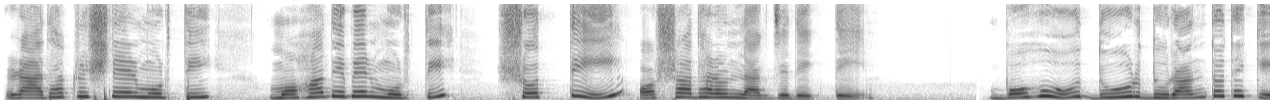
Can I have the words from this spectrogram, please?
রাধাকৃষ্ণের মূর্তি, মহাদেবের মূর্তি, সত্যিই অসাধারণ লাগছে দেখতে। বহু দূর দূরান্ত থেকে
